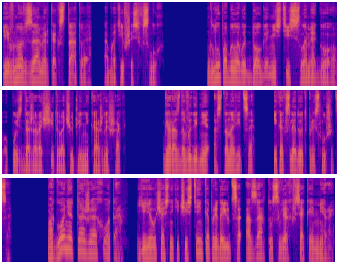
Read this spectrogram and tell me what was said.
и вновь замер, как статуя, обратившись вслух. Глупо было бы долго нестись, сломя голову, пусть даже рассчитывая чуть ли не каждый шаг. Гораздо выгоднее остановиться и как следует прислушаться. Погоня — та же охота. Ее участники частенько предаются азарту сверх всякой меры.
